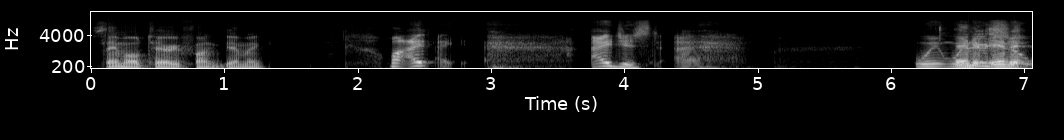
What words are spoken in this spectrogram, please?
same old Terry Funk gimmick. Well, I, I, I just uh, when when and and so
